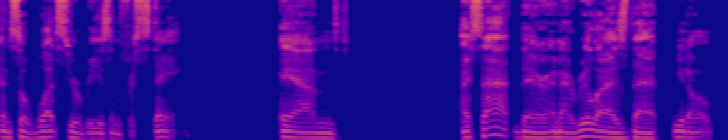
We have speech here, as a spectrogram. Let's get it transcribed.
and so what's your reason for staying? And I sat there and I realized that, you know,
